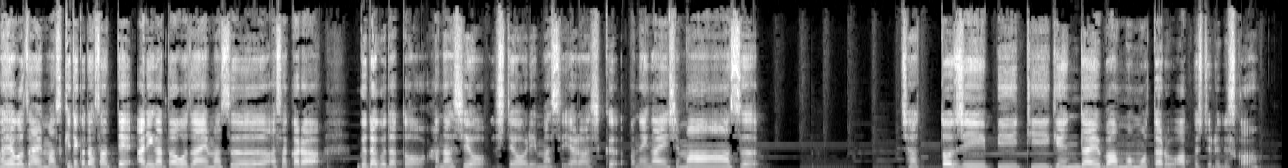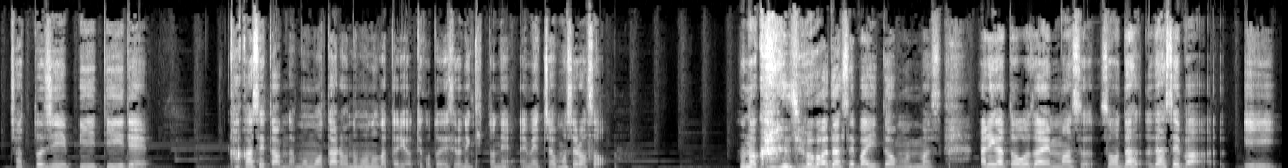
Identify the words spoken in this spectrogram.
おはようございます。来てくださってありがとうございます。朝からぐだぐだと話をしております。よろしくお願いします。チャット GPT 現代版桃太郎をアップしてるんですか？チャット GPT で書かせたんだ、桃太郎の物語をってことですよね、きっとね。めっちゃ面白そう。その感情は出せばいいと思います。ありがとうございます。そう、だ、出せばいい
